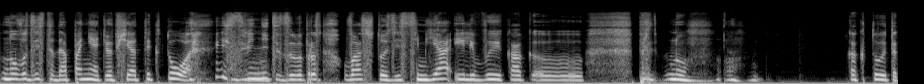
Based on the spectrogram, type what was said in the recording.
Ну вот здесь тогда понять вообще, а ты кто? Извините за вопрос. У вас что здесь семья или вы как, э, ну, как кто это,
